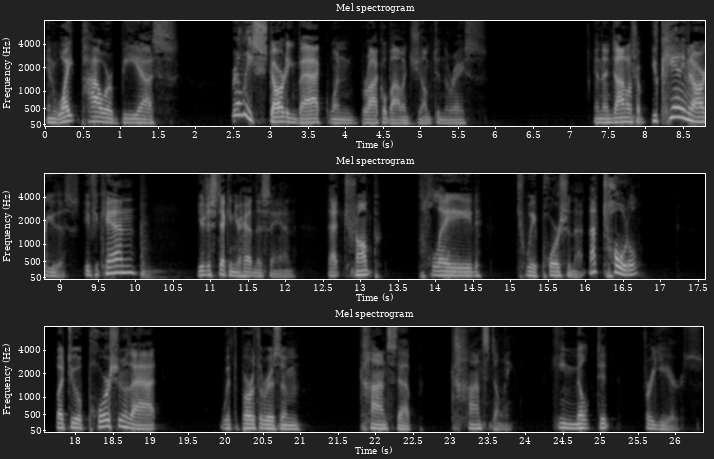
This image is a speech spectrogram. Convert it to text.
and white power BS, really starting back when Barack Obama jumped in the race. And then Donald Trump. You can't even argue this. If you can, you're just sticking your head in the sand that Trump played to a portion of that. Not total, but to a portion of that with the birtherism concept constantly. He milked it for years.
